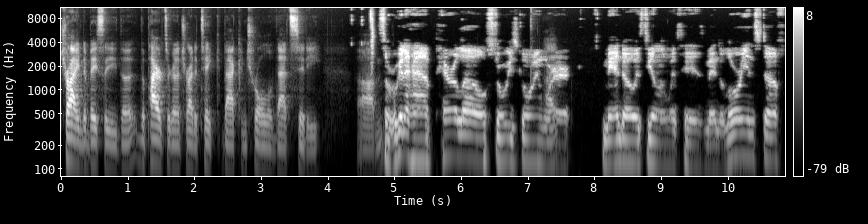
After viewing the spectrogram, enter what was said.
trying to basically the the pirates are going to try to take back control of that city. Um, so we're going to have parallel stories going where Mando is dealing with his Mandalorian stuff,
